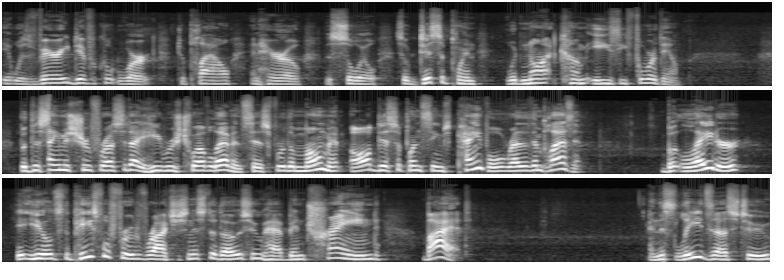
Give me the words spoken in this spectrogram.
It was very difficult work to plow and harrow the soil. So discipline would not come easy for them. But the same is true for us today. Hebrews 12 11 says, For the moment, all discipline seems painful rather than pleasant. But later, it yields the peaceful fruit of righteousness to those who have been trained by it. And this leads us to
